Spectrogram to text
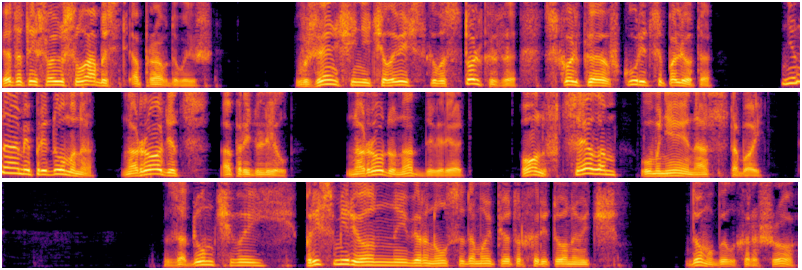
Это ты свою слабость оправдываешь. В женщине человеческого столько же, сколько в курице полета. Не нами придумано, народец определил. Народу надо доверять. Он в целом умнее нас с тобой. Задумчивый, присмиренный вернулся домой Петр Харитонович. Дома было хорошо,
